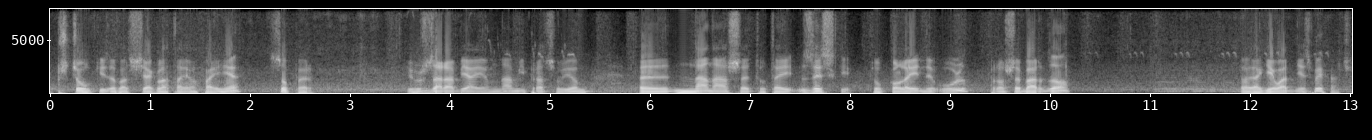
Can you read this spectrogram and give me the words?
pszczółki, zobaczcie jak latają fajnie. Super. Już zarabiają nam i pracują e, na nasze tutaj zyski. Tu kolejny ul, proszę bardzo. To jak je ładnie słychać.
